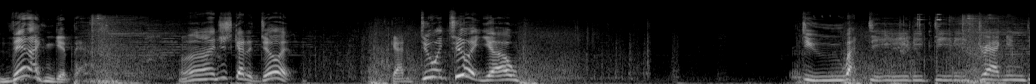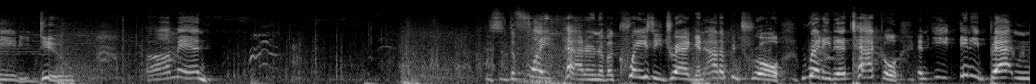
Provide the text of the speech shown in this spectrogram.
then I can get past. Well, I just gotta do it. Gotta do it to it, yo. Do a dee dee dee dee dragon dee dee do. Oh man, this is the flight pattern of a crazy dragon out of control, ready to tackle and eat any bat in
